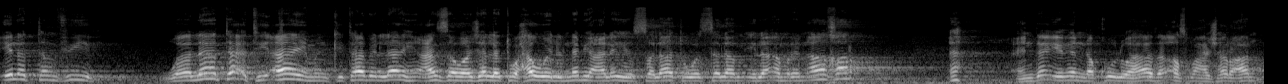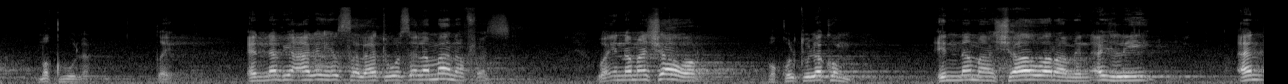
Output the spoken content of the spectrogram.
إلى التنفيذ ولا تأتي آية من كتاب الله عز وجل تحول النبي عليه الصلاة والسلام إلى أمر آخر عندئذ نقول هذا أصبح شرعا مقبولا. طيب النبي عليه الصلاة والسلام ما نفذ وإنما شاور وقلت لكم إنما شاور من أجل أن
